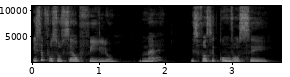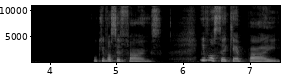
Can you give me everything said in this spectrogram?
e se fosse o seu filho, né? E se fosse com você? O que você faz? E você que é pai,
